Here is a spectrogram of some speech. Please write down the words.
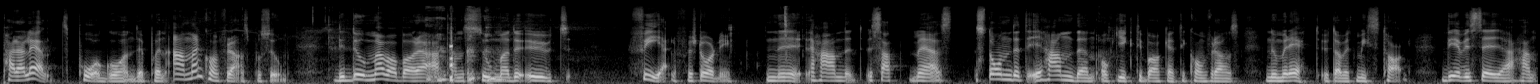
parallellt pågående på en annan konferens på Zoom. Det dumma var bara att han zoomade ut fel, förstår ni? Han satt med ståndet i handen och gick tillbaka till konferens nummer ett utav ett misstag. Det vill säga han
